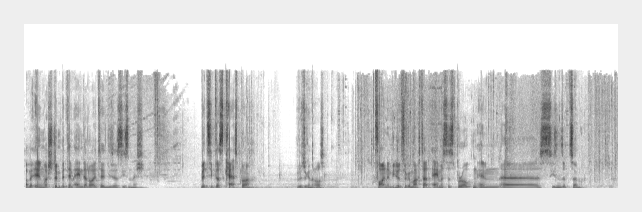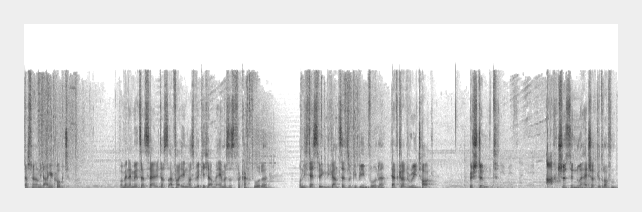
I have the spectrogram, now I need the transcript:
aber irgendwas stimmt mit dem Aim der Leute in dieser Season nicht. Witzig, dass Casper, Grüße gehen raus, vorhin ein Video zu gemacht hat, Aim Assist Broken in äh, Season 17. Ich hab's mir noch nicht angeguckt. Aber wenn er mir jetzt erzählt, dass einfach irgendwas wirklich am Aim Assist verkackt wurde und ich deswegen die ganze Zeit so gebeamt wurde, der hat gerade Retalk. Bestimmt acht Schüsse nur Headshot getroffen.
